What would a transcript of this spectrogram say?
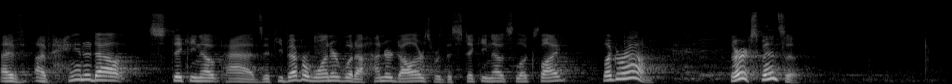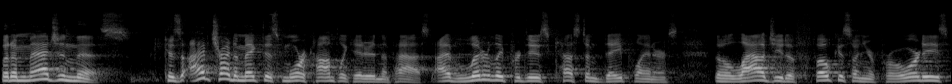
I've, I've handed out sticky note pads. If you've ever wondered what $100 worth of sticky notes looks like, look around. They're expensive. But imagine this because I've tried to make this more complicated in the past. I've literally produced custom day planners that allowed you to focus on your priorities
